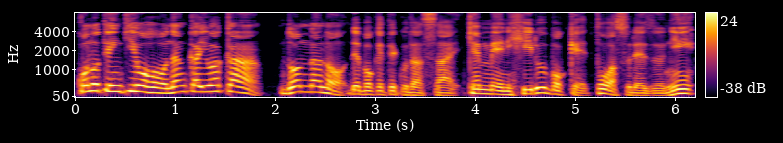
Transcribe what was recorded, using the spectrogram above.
この天気予報何か違和感どんなの？でボケてください。懸命に昼ボケと忘れずに。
